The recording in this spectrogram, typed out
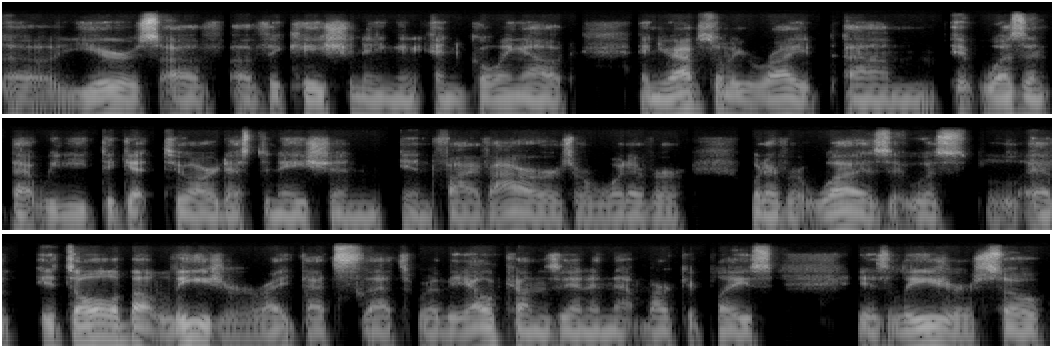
uh, years of, of vacationing and, going out. And you're absolutely right. Um, it wasn't that we need to get to our destination in five hours or whatever whatever it was. It was it's all about leisure, right? That's that's where the L comes in in that marketplace is leisure. So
